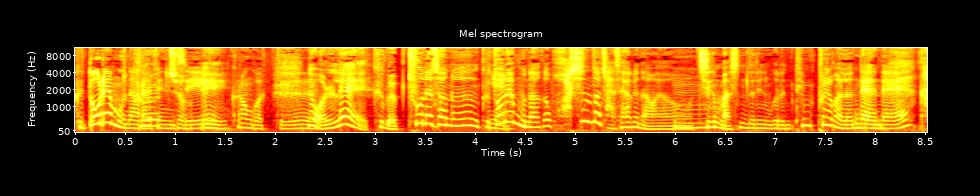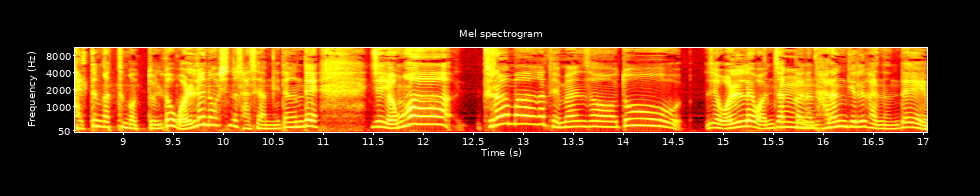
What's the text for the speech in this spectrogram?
그 또래 문화라든지 그렇죠. 네. 그런 것들. 근데 원래 그 웹툰에서는 그 예. 또래 문화가 훨씬 더 자세하게 나와요. 음. 지금 말씀드리는 그런 팀플 관련된 네네. 갈등 같은 것들도 원래는 훨씬 더 자세합니다. 근데 이제 영화 드라마가 되면서도 이제 원래 원작과는 음. 다른 길을 갔는데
